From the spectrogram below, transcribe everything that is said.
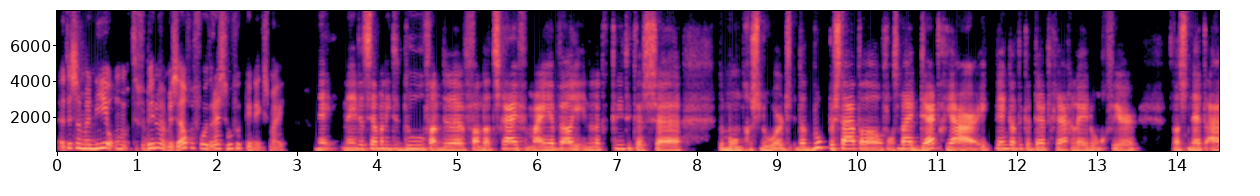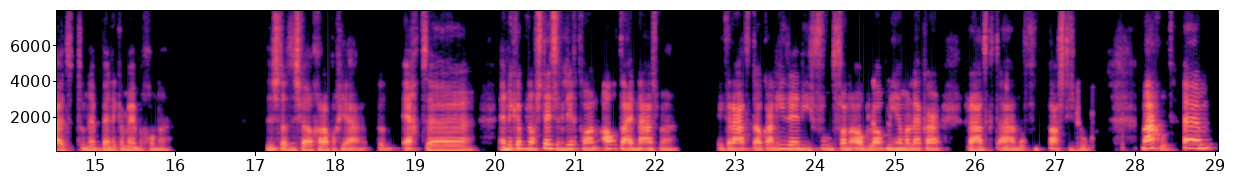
het is een manier om te verbinden met mezelf. En voor de rest hoef ik er niks mee. Nee, nee dat is helemaal niet het doel van, de, van dat schrijven. Maar je hebt wel je innerlijke criticus uh, de mond gesnoerd. Dat boek bestaat al volgens mij 30 jaar. Ik denk dat ik het 30 jaar geleden ongeveer... Het was net uit. Toen heb, ben ik ermee begonnen. Dus dat is wel grappig, ja. Echt... Uh, en ik heb nog steeds het licht gewoon altijd naast me. Ik raad het ook aan iedereen die voelt van, ook oh, loopt niet helemaal lekker, raad ik het aan. Fantastisch boek. Maar goed, um,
